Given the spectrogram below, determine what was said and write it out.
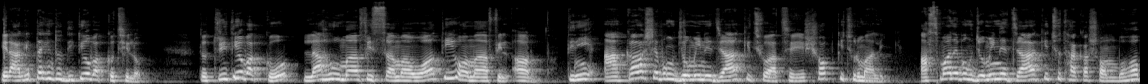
এর আগেরটা কিন্তু দ্বিতীয় বাক্য ছিল। তো তৃতীয় বাক্য, লাহু মা ফিসামাওয়াতি ও মা ফিল আর্দ। তিনি আকাশ এবং জমিনে যা কিছু আছে সব কিছুর মালিক। আসমান এবং জমিনে যা কিছু থাকা সম্ভব,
